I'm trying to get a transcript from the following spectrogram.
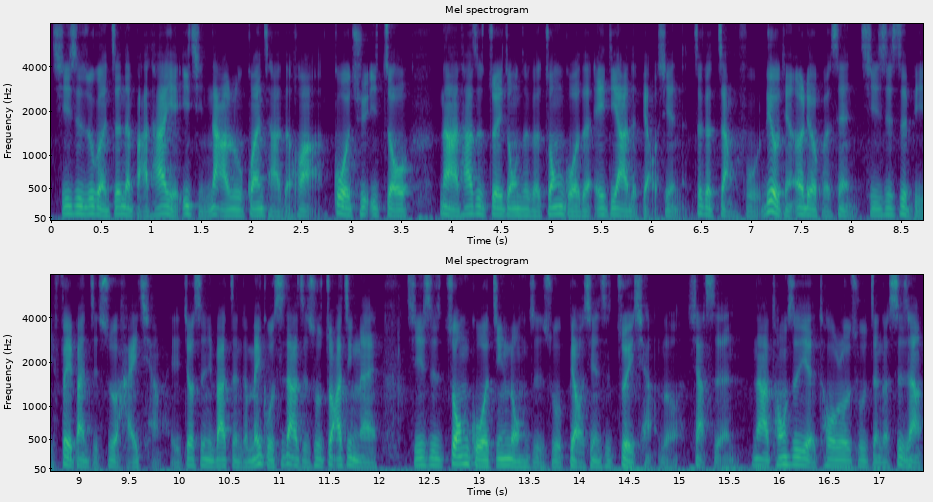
其实，如果真的把它也一起纳入观察的话，过去一周，那它是追踪这个中国的 ADR 的表现的，这个涨幅六点二六 percent，其实是比费半指数还强。也就是你把整个美股四大指数抓进来，其实中国金融指数表现是最强的哦，吓死人。那同时也透露出整个市场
